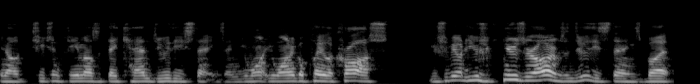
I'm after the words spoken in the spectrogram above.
you know, teaching females that they can do these things, and you want you want to go play lacrosse, you should be able to use use your arms and do these things. But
